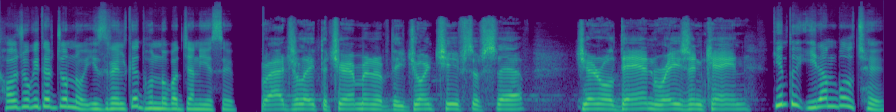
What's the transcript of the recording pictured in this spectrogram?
সহযোগিতার জন্য ইসরায়েলকে ধন্যবাদ জানিয়েছে। কিন্তু ইরান বলছে,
